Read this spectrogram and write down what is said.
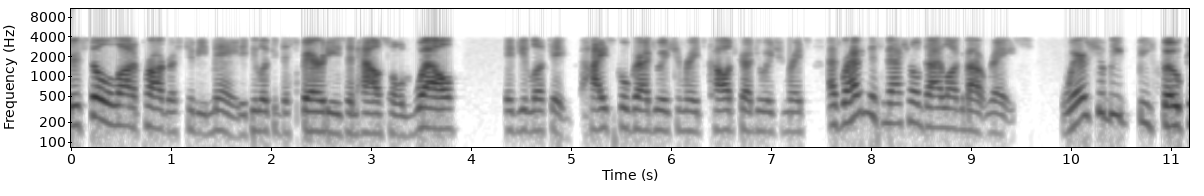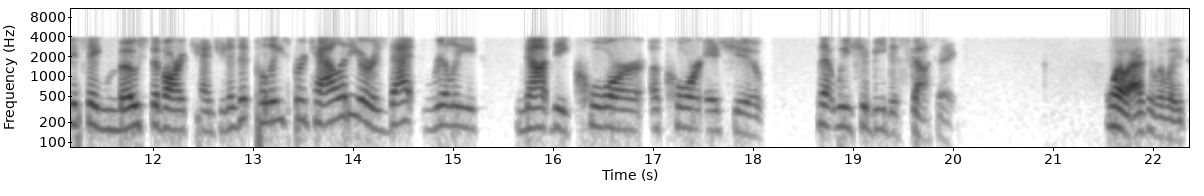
there's still a lot of progress to be made. If you look at disparities in household wealth, if you look at high school graduation rates, college graduation rates, as we're having this national dialogue about race, where should we be focusing most of our attention? Is it police brutality or is that really not the core a core issue that we should be discussing? Well, as it relates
